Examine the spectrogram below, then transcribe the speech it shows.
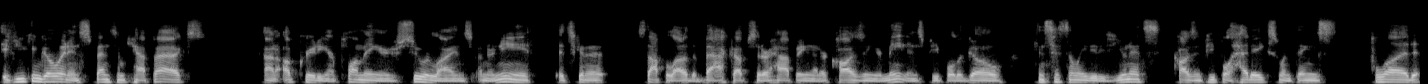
if you can go in and spend some capex on upgrading your plumbing or your sewer lines underneath it's going to stop a lot of the backups that are happening that are causing your maintenance people to go consistently to these units, causing people headaches when things flood,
